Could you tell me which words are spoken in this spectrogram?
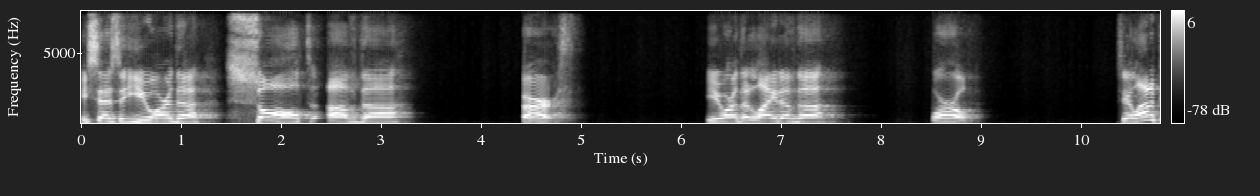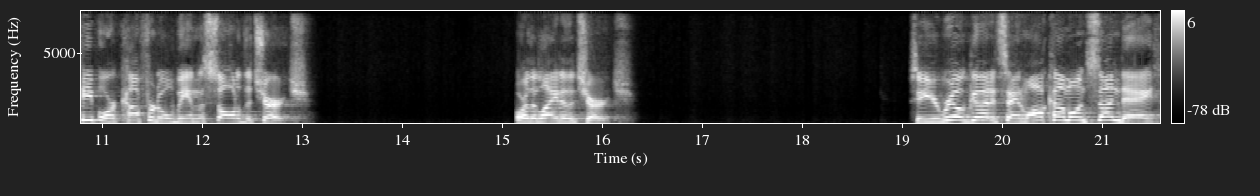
He says that you are the salt of the earth. You are the light of the world. See, a lot of people are comfortable being the salt of the church or the light of the church. See, you're real good at saying, Well, I'll come on Sunday,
